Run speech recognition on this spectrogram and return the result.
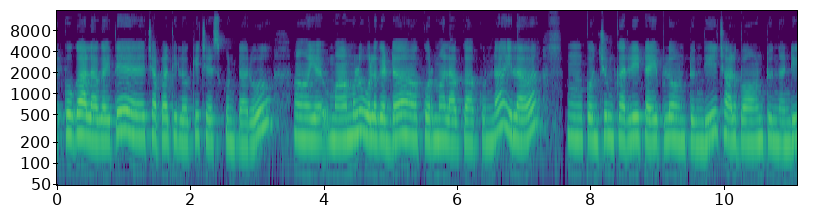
ఎక్కువగా అలాగైతే చపాతీలోకి చేసుకుంటారు. మామూలు ఉలగడ్డ కుర్మాలాగా కాకుండా ఇలా కొంచెం కర్రీ టైప్లో ఉంటుంది. చాలా బాగుంటుందండి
